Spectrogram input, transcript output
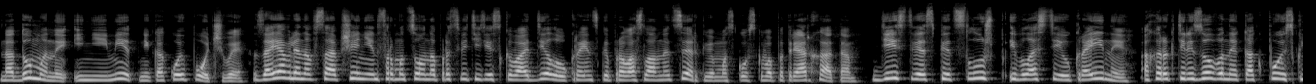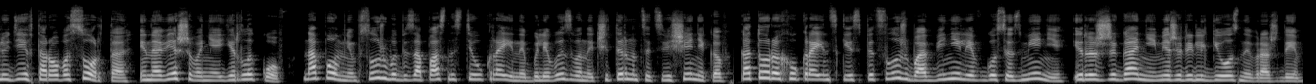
надуманы и не имеют никакой почвы, заявлено в сообщении информационно-просветительского отдела Украинской Православной Церкви Московского Патриархата. Действия спецслужб и властей Украины охарактеризованы как поиск людей второго сорта и навешивание ярлыков. Напомним, в Службу безопасности Украины были вызваны 14 священников, которых украинские спецслужбы обвинили в госизмене и разжигании межрелигиозной вражды.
